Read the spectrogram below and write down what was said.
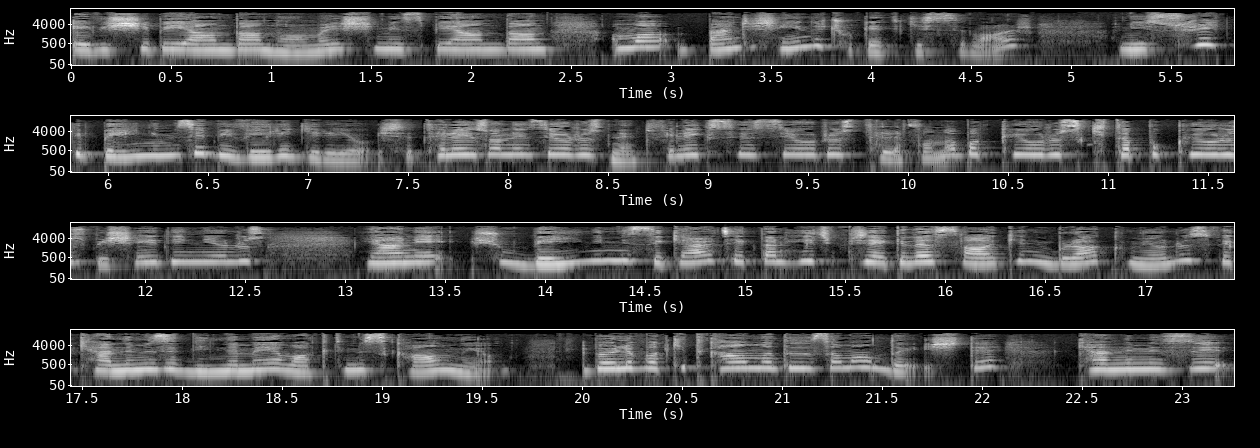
ev işi bir yandan, normal işimiz bir yandan ama bence şeyin de çok etkisi var. Hani sürekli beynimize bir veri giriyor. İşte televizyon izliyoruz, Netflix izliyoruz, telefona bakıyoruz, kitap okuyoruz, bir şey dinliyoruz. Yani şu beynimizi gerçekten hiçbir şekilde sakin bırakmıyoruz ve kendimizi dinlemeye vaktimiz kalmıyor. Böyle vakit kalmadığı zaman da işte kendimizi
